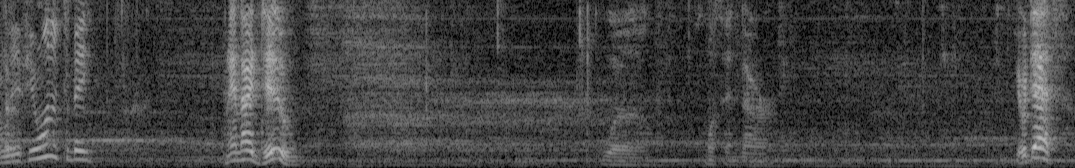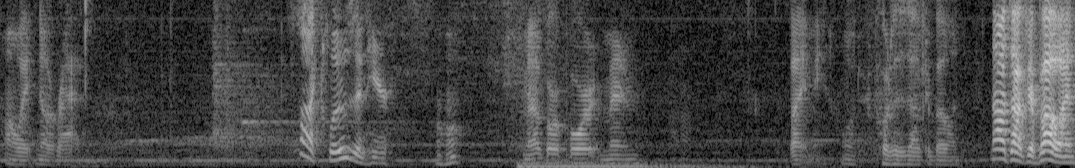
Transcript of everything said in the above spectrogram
Only if you want it to be. And I do. Whoa. What's in there? Your death! Oh, wait, no, rat. A lot of clues in here. Uh huh. Medical report, then. Bite me. What, what is Dr. Bowen? Not Dr. Bowen!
